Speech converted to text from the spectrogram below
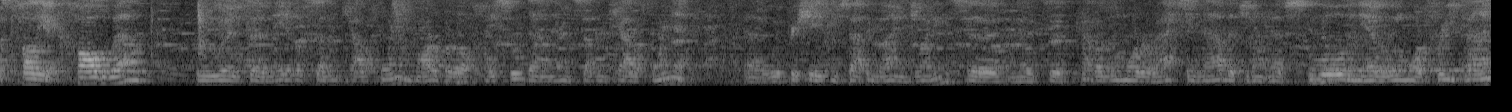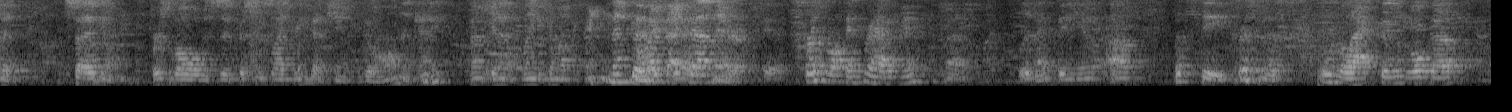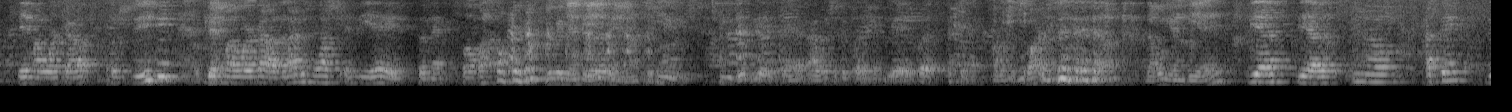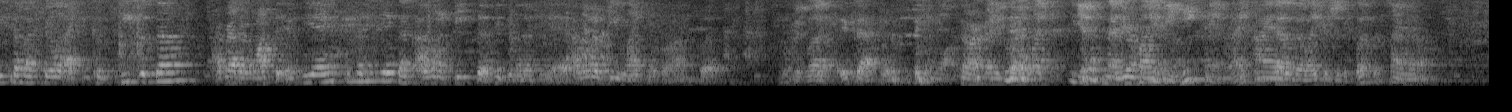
was Talia Caldwell, who is a native of Southern California, Marlborough High School down there in Southern California. Uh, we appreciate you stopping by and joining us. Uh, I know it's uh, kind of a little more relaxing now that you don't have school and you have a little more free time. But so, you know, first of all, what was uh, Christmas like for you? You got a chance to go home and kind of, kind of get on a plane to come up here and then go right back down there. Yes. First of all, thanks for having me. Uh, really nice being here. Um, let's see, Christmas. It was relaxing. Woke up, did my workout, pushed G, did my workout, and then I just watched NBA the next 12 hours. You're a big NBA fan, aren't you? Huge, huge NBA fan. I wish I could play NBA, but How about the Sparks? No? WNBA? yes, yes. You know, I think because I feel like I can compete with them, I'd rather watch the NBA than the NBA because I want to beat the people in the NBA. I want to be like LeBron, but Good luck. exactly. Big. There aren't many players like yeah, Now you're a Miami Heat fan, right? Instead of the Lakers or the Clippers. I know.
